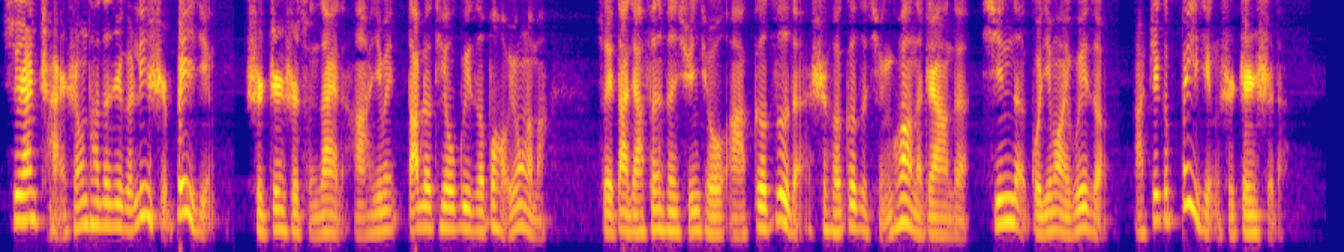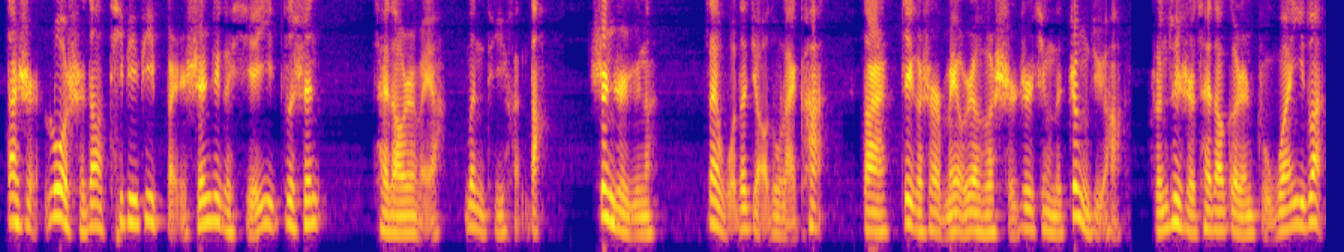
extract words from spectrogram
虽然产生它的这个历史背景是真实存在的啊，因为 WTO 规则不好用了嘛。所以大家纷纷寻求啊各自的适合各自情况的这样的新的国际贸易规则啊，这个背景是真实的，但是落实到 TPP 本身这个协议自身，菜刀认为啊问题很大，甚至于呢，在我的角度来看，当然这个事儿没有任何实质性的证据哈，纯粹是菜刀个人主观臆断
